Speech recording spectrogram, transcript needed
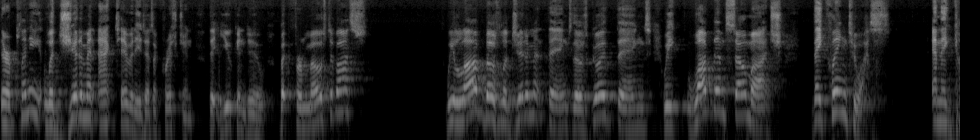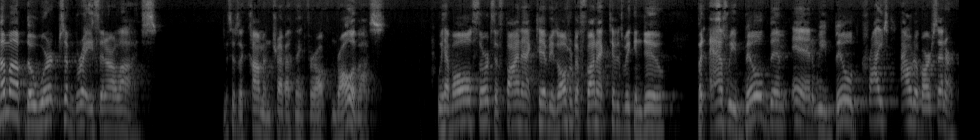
There are plenty legitimate activities as a Christian that you can do. But for most of us, we love those legitimate things, those good things. We love them so much, they cling to us and they come up the works of grace in our lives. This is a common trap, I think, for all, for all of us. We have all sorts of fine activities, all sorts of fun activities we can do. But as we build them in, we build Christ out of our center.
